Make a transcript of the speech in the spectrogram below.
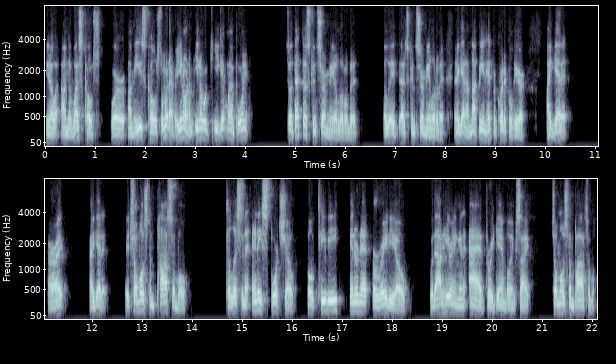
you know, on the West Coast or on the East Coast or whatever. You know what I'm, you know, you get my point? So that does concern me a little bit. It does concern me a little bit. And again, I'm not being hypocritical here. I get it. All right. I get it. It's almost impossible to listen to any sports show, both TV, internet, or radio, without hearing an ad for a gambling site. It's almost impossible.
